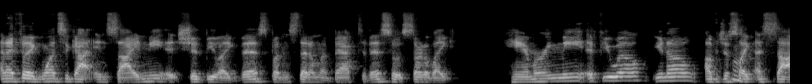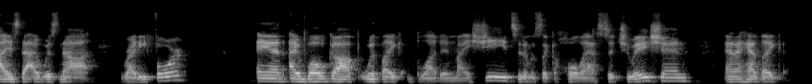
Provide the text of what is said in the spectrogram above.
And I feel like once it got inside me, it should be like this, but instead I went back to this. So it started like hammering me, if you will, you know, of just hmm. like a size that I was not ready for. And I woke up with like blood in my sheets and it was like a whole ass situation. And I had like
